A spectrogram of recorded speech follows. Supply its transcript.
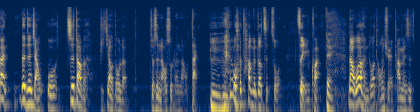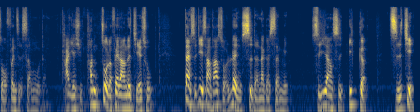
但认真讲，我知道的比较多的就是老鼠的脑袋，嗯，因为我他们都只做这一块。对，那我有很多同学，他们是做分子生物的，他也许他们做的非常的杰出，但实际上他所认识的那个生命，实际上是一个直径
